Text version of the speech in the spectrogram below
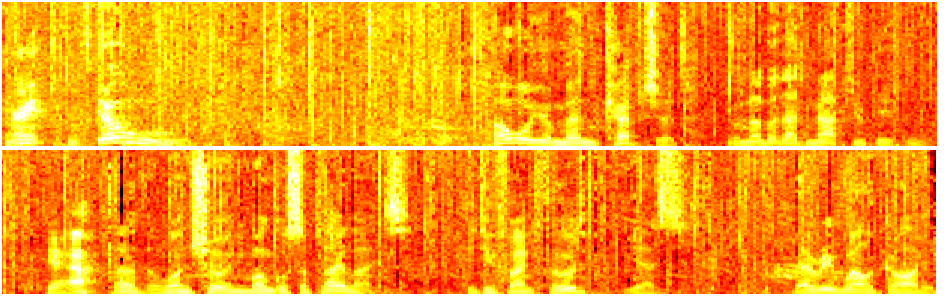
Alright, let's go! How were your men captured? Remember that map you gave me? Yeah. Ah, the one showing Mongol supply lines. Did you find food? Yes. Very well guarded.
